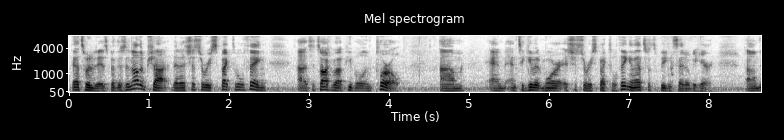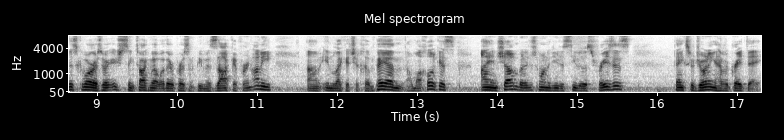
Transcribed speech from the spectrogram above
that's what it is. But there's another shot that it's just a respectable thing uh, to talk about people in plural. Um, and and to give it more, it's just a respectable thing, and that's what's being said over here. Um, this Gemara is very interesting, talking about whether a person can be mezaka for an ani um, in like a shechampeya, homachlokas, ayin sham. But I just wanted you to see those phrases. Thanks for joining, and have a great day.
